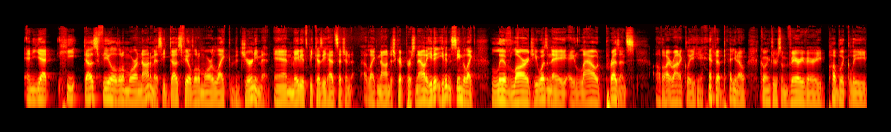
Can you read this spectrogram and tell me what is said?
And yet he does feel a little more anonymous. He does feel a little more like the journeyman. And maybe it's because he had such an like nondescript personality. He, did, he didn't seem to like live large. He wasn't a, a loud presence although ironically he ended up you know going through some very very publicly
